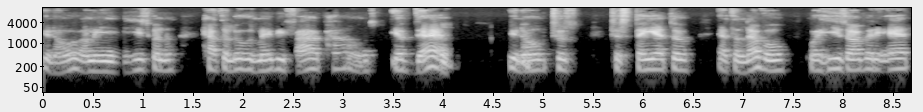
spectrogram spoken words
You know, I mean, he's going to have to lose maybe five pounds, if that, you know, to to stay at the at the level where he's already at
